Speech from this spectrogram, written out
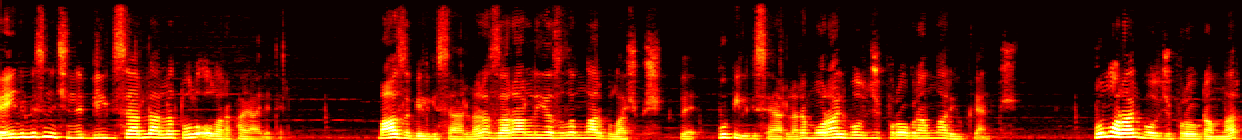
Beynimizin içini bilgisayarlarla dolu olarak hayal edelim. Bazı bilgisayarlara zararlı yazılımlar bulaşmış ve bu bilgisayarlara moral bozucu programlar yüklenmiş. Bu moral bozucu programlar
